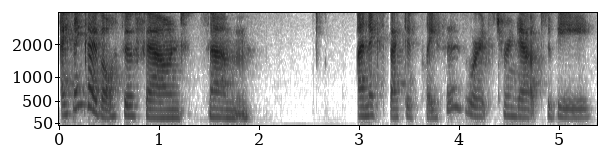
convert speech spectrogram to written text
I think I've also found some unexpected places where it's turned out to be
